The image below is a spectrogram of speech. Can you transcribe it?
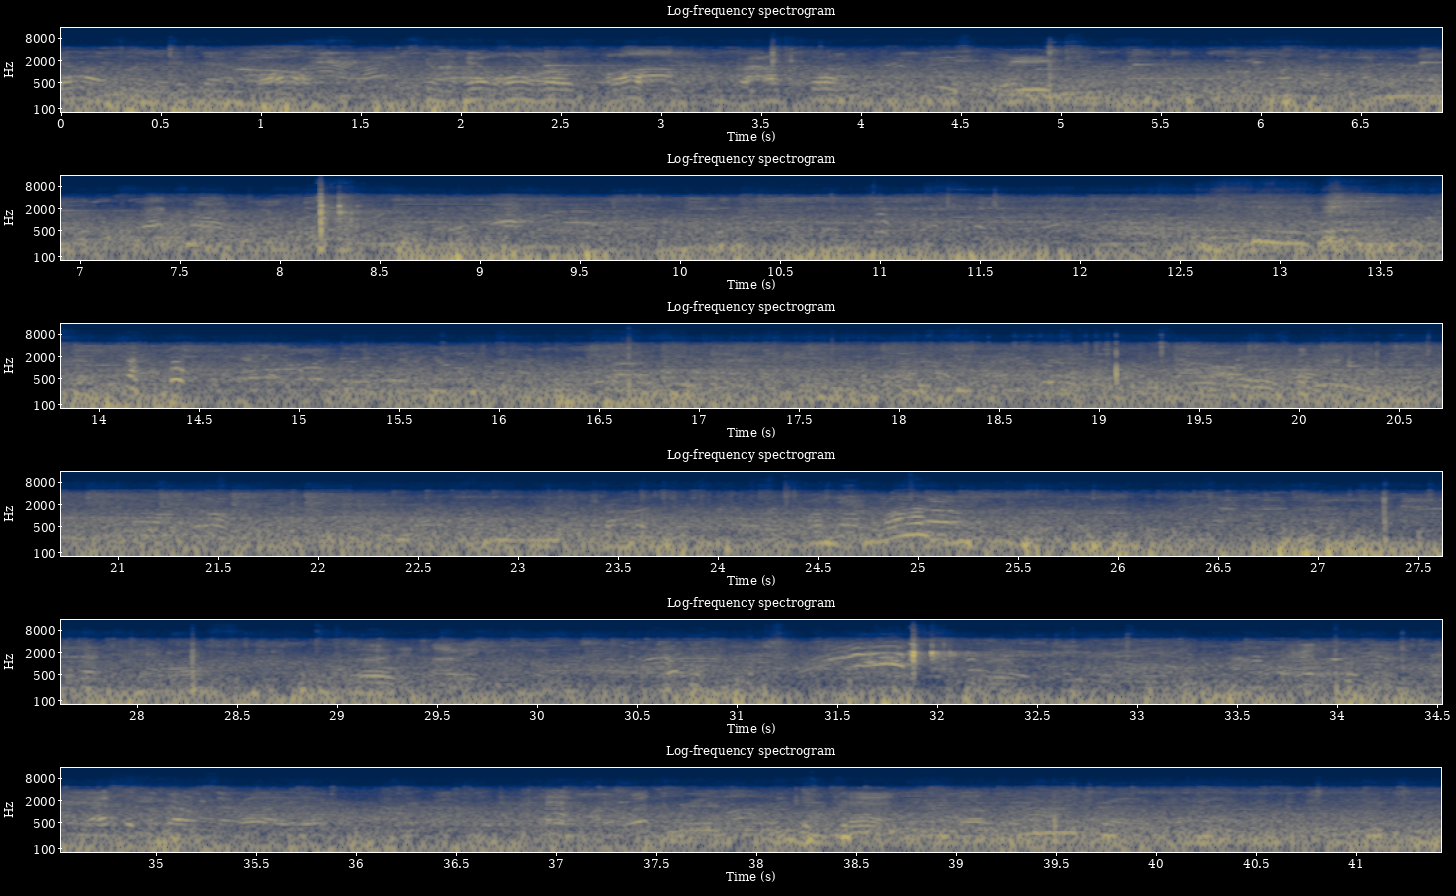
Watch out. It's gonna hit that ball. It's gonna hit one of those balls. Bounced up. Weak. I'm trying.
